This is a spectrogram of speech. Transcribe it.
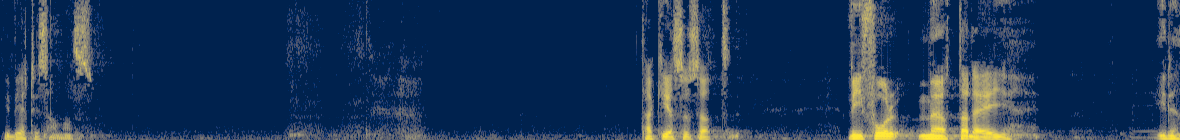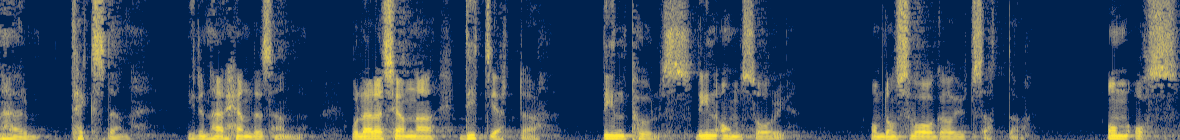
Vi ber tillsammans. Tack Jesus att vi får möta dig i den här texten, i den här händelsen och lära känna ditt hjärta, din puls, din omsorg om de svaga och utsatta, om oss.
